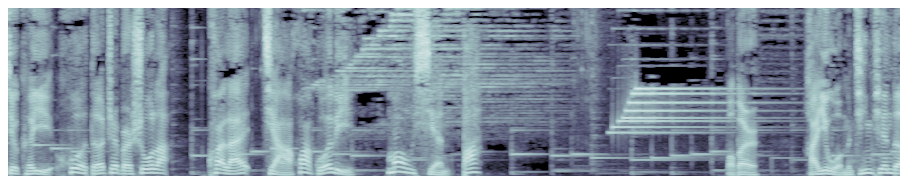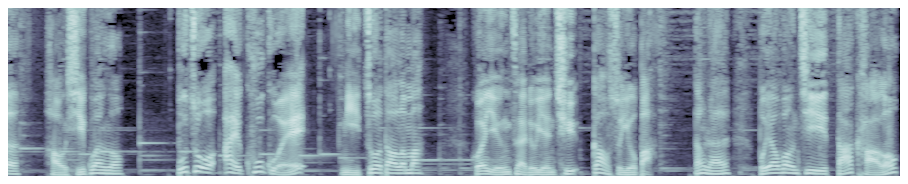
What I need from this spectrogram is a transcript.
就可以获得这本书了。快来假话国里冒险吧，宝贝儿！还有我们今天的好习惯哦，不做爱哭鬼，你做到了吗？欢迎在留言区告诉优爸，当然不要忘记打卡哦。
